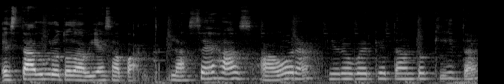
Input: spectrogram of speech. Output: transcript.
está duro todavía esa parte. Las cejas ahora, quiero ver qué tanto quita.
